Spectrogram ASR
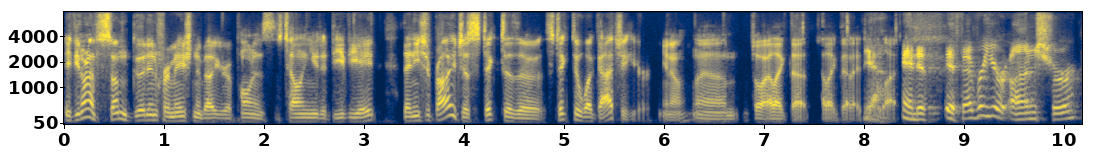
if you don't have some good information about your opponents that's telling you to deviate, then you should probably just stick to the stick to what got you here. You know, um, so I like that. I like that idea yeah. a lot. And if if ever you're unsure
